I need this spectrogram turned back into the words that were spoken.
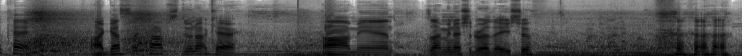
Okay. I guess the cops do not care. Ah man. Does that mean I should read the issue?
